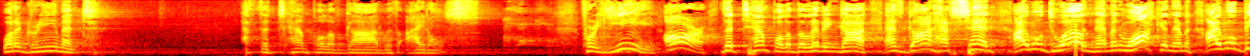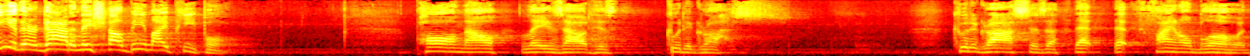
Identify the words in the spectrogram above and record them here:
What agreement hath the temple of God with idols? For ye are the temple of the living God. As God hath said, I will dwell in them and walk in them, and I will be their God, and they shall be my people. Paul now lays out his coup de grace. Coup de grace is a, that, that final blow. And,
